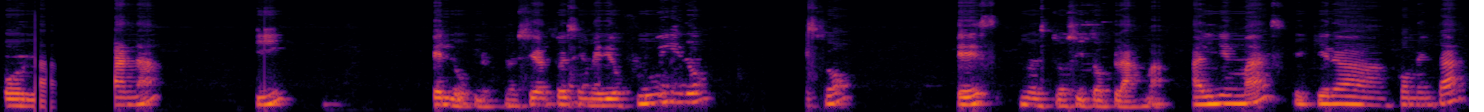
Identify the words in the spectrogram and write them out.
por la membrana y el núcleo, ¿no es cierto? Ese medio fluido, eso es nuestro citoplasma. ¿Alguien más que quiera comentar?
